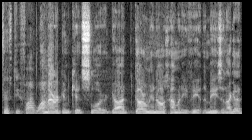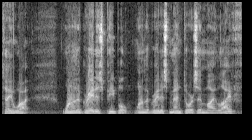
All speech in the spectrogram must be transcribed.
55, wow. American kids slaughtered. God, God only knows how many Vietnamese. And I got to tell you what, one of the greatest people, one of the greatest mentors in my life,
